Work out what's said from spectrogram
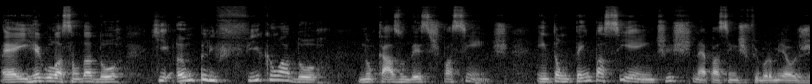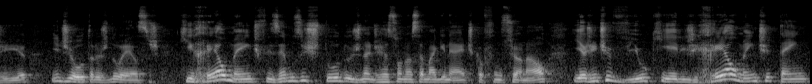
é, e regulação da dor que amplificam a dor no caso desses pacientes. Então, tem pacientes, né, pacientes de fibromialgia e de outras doenças, que realmente fizemos estudos né, de ressonância magnética funcional e a gente viu que eles realmente têm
